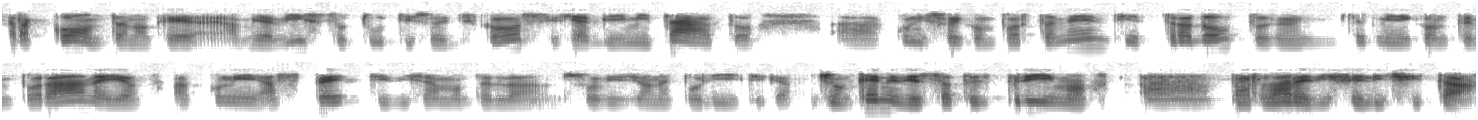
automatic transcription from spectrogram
raccontano che abbia visto tutti i suoi discorsi, che abbia imitato uh, alcuni suoi comportamenti e tradotto in termini contemporanei alcuni aspetti diciamo, della sua visione politica. John Kennedy è stato il primo a parlare di felicità,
